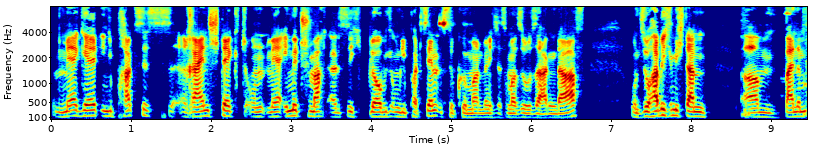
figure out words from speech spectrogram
mehr Geld in die Praxis reinsteckt und mehr Image macht, als sich, glaube ich, um die Patienten zu kümmern, wenn ich das mal so sagen darf. Und so habe ich mich dann ähm, bei einem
